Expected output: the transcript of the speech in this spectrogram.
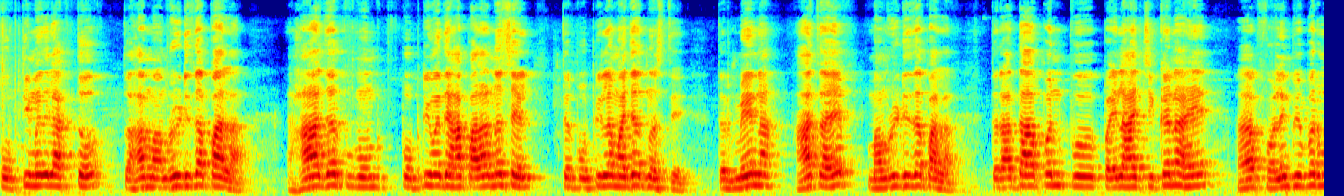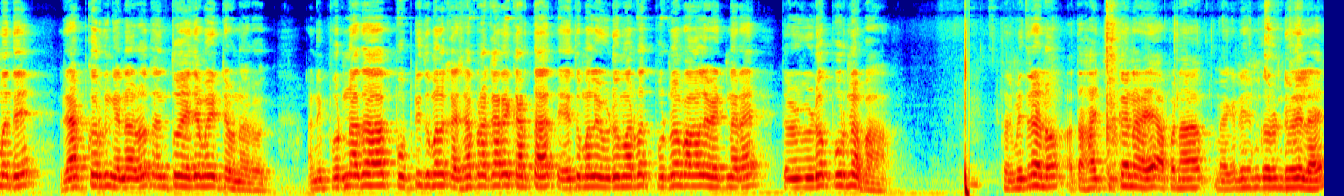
पोपटीमध्ये लागतो तो हा मामरुडीचा पाला. हा जर पोपटीमध्ये हा पाला नसेल तर पोपटीला मजाच नसते. तर मेन हाच आहे मामरुडीचा पाला. तर आता आपण प- पहिला हा चिकन आहे हा फॉलिंग पेपरमध्ये रॅप करून घेणार आहोत आणि तो ह्याच्यामध्ये ठेवणार आहोत. आणि पूर्ण आता पोपटी तुम्हाला कशा प्रकारे करतात हे तुम्हाला व्हिडिओ मार्फत पूर्ण बघायला भेटणार आहे. तर व्हिडिओ पूर्ण पहा. तर मित्रांनो आता हा चिकन आहे. आपण हा मॅग्नेशन करून ठेवलेला आहे.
